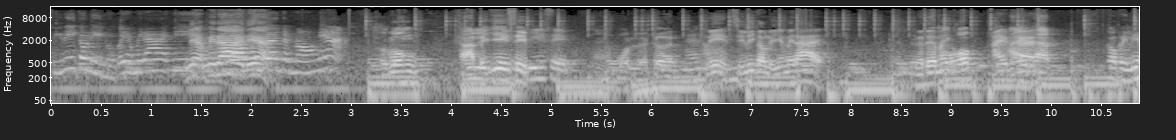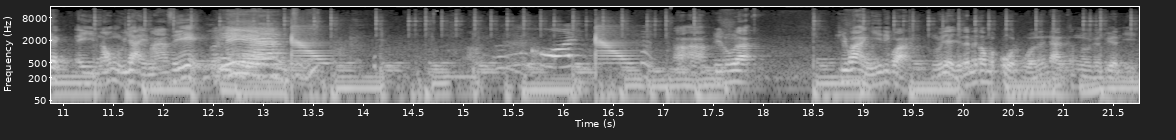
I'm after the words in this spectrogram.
ซีรีส์เกาหลีหนูก็ยังไม่ได้พี่เนี่ยไม่ได้เนี่ยเดือนจากน้องเนี่ย ตกลงขาดไป 20 20 บ่นเหลือเกินแน่นอนนี่ซีรีส์เกาหลียังไม่ได้ เงินเดือนไม่ครบ iPad ก็ไปเรียกไอ้น้องหนูใหญ่มาสิ นี่ไงคนอ่าพี่รู้แล้วพี่ว่าอย่างนี้ดีกว่า หนูใหญ่จะได้ไม่ต้องมาปวดหัวเรื่องการคำนวณเงินเดือนอีก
